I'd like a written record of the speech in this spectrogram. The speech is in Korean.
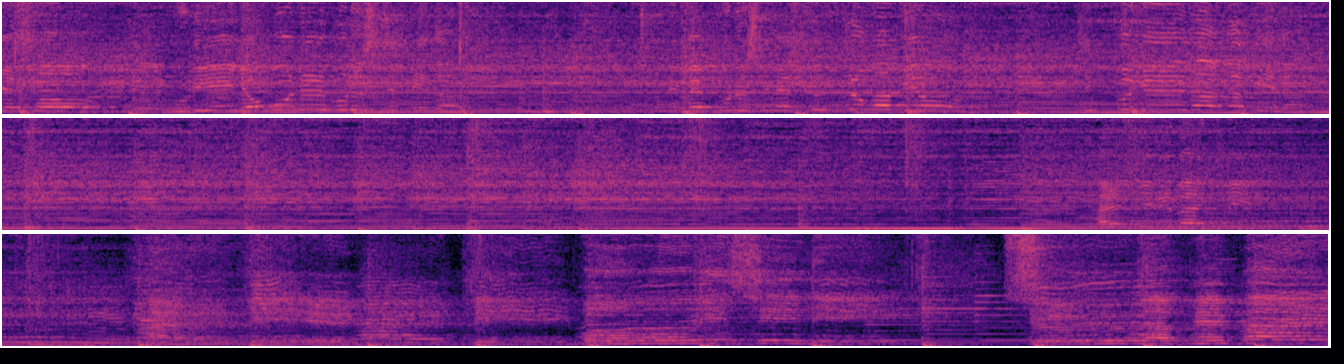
주님께서 우리의 영혼을 부르십니다. 주님의 부르심에 순종하며 기쁘게 나아갑니다. 갈 길을 밝히 갈 길을 밝히 보이시니 주 앞에 빨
